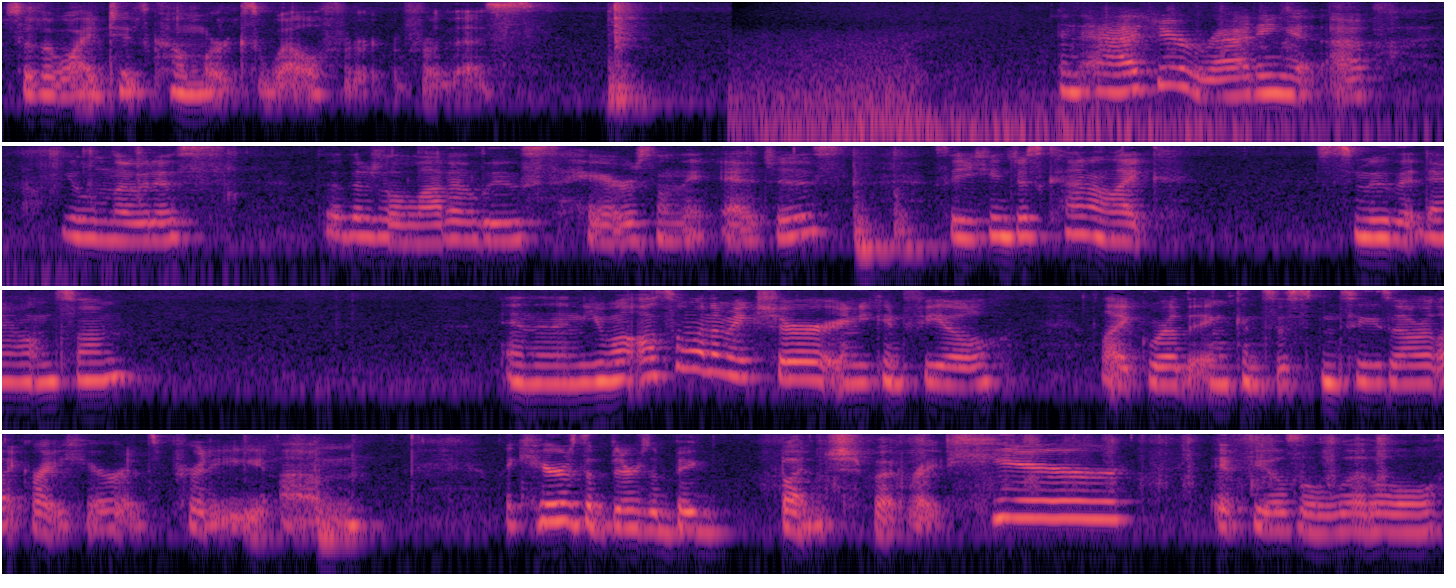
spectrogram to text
so the wide tooth comb works well for, for this. And as you're ratting it up, you'll notice that there's a lot of loose hairs on the edges. So you can just kind of like smooth it down some. And then you also want to make sure, and you can feel like where the inconsistencies are, like right here, it's pretty, um, like here's a, there's a big bunch, but right here, it feels a little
